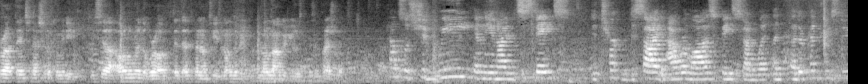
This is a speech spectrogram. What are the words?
throughout the international community. We see all over the world the death penalty is no longer, no longer used as a punishment. Counsel, should we in the United States decide our laws based on what other countries do?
